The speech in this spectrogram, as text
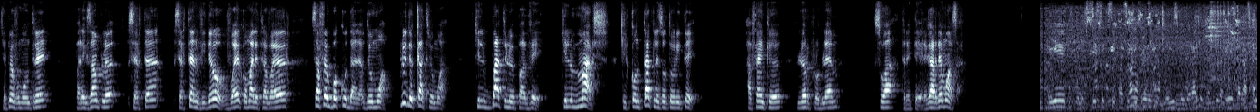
Je peux vous montrer, par exemple, certaines vidéos. Vous voyez comment les travailleurs, ça fait beaucoup de mois, plus de quatre mois, qu'ils battent le pavé, qu'ils marchent, qu'ils contactent les autorités afin que leurs problèmes soient traités. Regardez-moi ça. Vous connaissez ce qui s'est passé entre Moïse Bédérac et Pascal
